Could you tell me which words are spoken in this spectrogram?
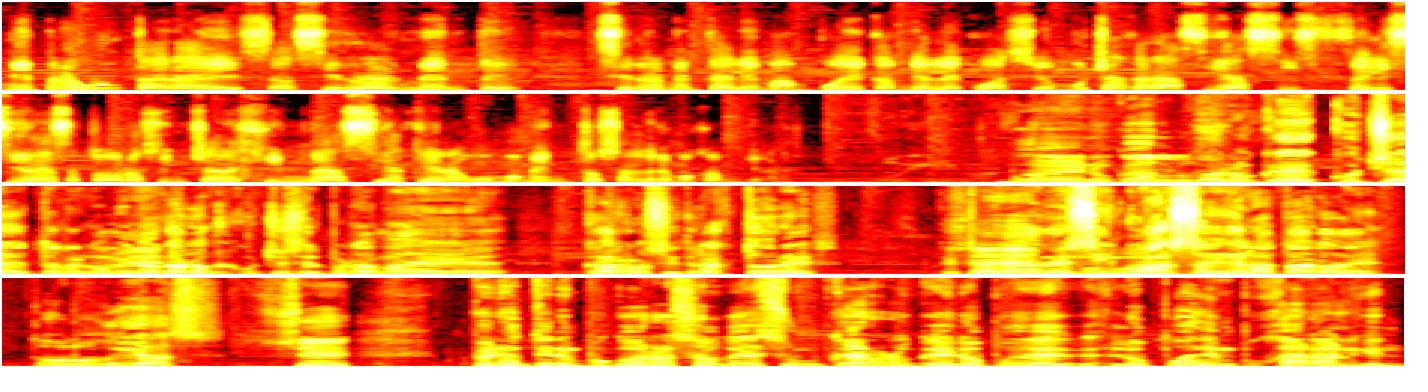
mi pregunta era esa, si realmente, si realmente Alemán puede cambiar la ecuación. Muchas gracias y felicidades a todos los hinchas de gimnasia que en algún momento saldremos campeones. Bueno, Carlos. Bueno, que escuche, te Muy recomiendo, bien. Carlos, que escuches el programa de Carros y Tractores, que Sí, está de muy 5 bueno. a 6 de la tarde, todos los días. Sí. Pero tiene un poco de razón. Es un carro que lo puede, lo puede empujar alguien.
